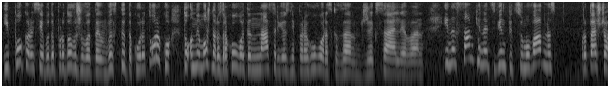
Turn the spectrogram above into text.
І поки Росія буде продовжувати вести таку риторику, то не можна розраховувати на серйозні переговори, сказав Джек Саліван. І на сам кінець він підсумував нас. Про те, що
